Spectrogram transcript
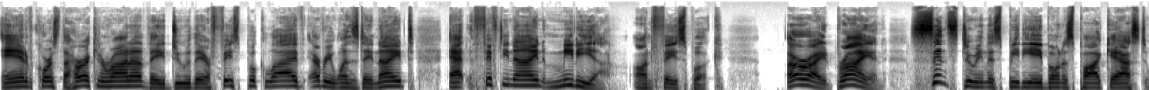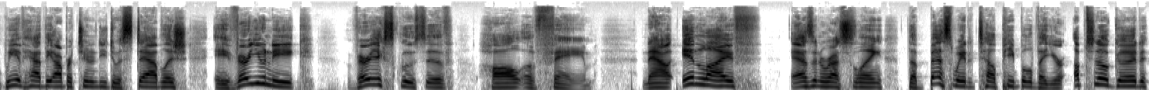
And of course, the Hurricane Rana, they do their Facebook Live every Wednesday night at 59 Media on Facebook. All right, Brian. Since doing this BDA bonus podcast, we have had the opportunity to establish a very unique, very exclusive Hall of Fame. Now, in life, as in wrestling, the best way to tell people that you're up to no good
